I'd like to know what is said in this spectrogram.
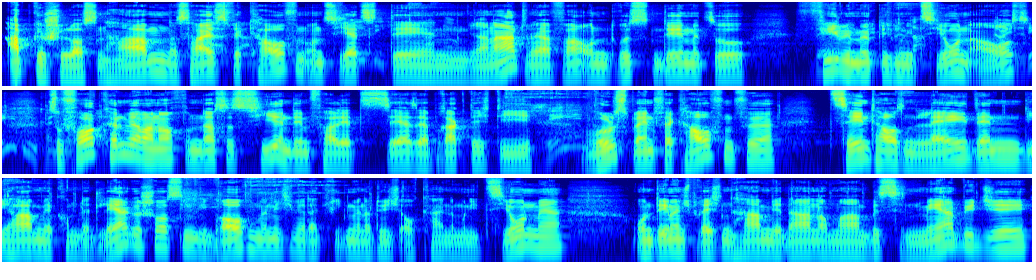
abgeschlossen haben. Das heißt, wir kaufen uns jetzt den Granatwerfer und rüsten den mit so viel wie möglich Munition aus. Zuvor können wir aber noch, und das ist hier in dem Fall jetzt sehr, sehr praktisch, die Wolfsbane verkaufen für 10.000 Lay, denn die haben wir komplett leer geschossen, die brauchen wir nicht mehr, da kriegen wir natürlich auch keine Munition mehr und dementsprechend haben wir da nochmal ein bisschen mehr Budget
